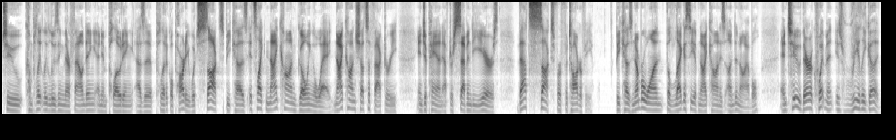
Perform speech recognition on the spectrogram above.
to completely losing their founding and imploding as a political party, which sucks because it's like Nikon going away. Nikon shuts a factory in Japan after 70 years. That sucks for photography because number one, the legacy of Nikon is undeniable. And two, their equipment is really good.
